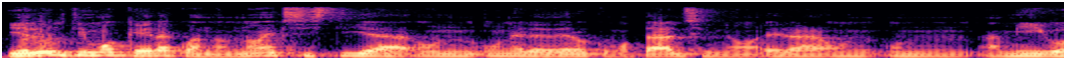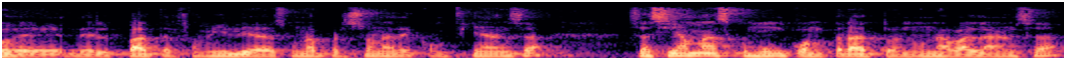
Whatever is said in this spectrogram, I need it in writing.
Y el último, que era cuando no existía un, heredero como tal, sino era un, amigo del pater familias, una persona de confianza, se hacía más como un contrato en una balanza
